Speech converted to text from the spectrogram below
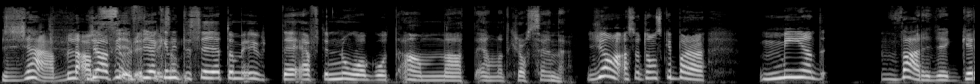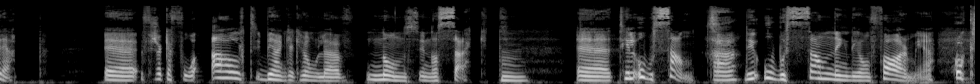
jävla absurt. Ja, för, för jag kan liksom. inte säga att de är ute efter något annat än att krossa henne. Ja, alltså de ska bara med varje grepp eh, försöka få allt Bianca Kronlöf någonsin har sagt eh, till osant. Ja. Det är osanning det hon far med. Och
